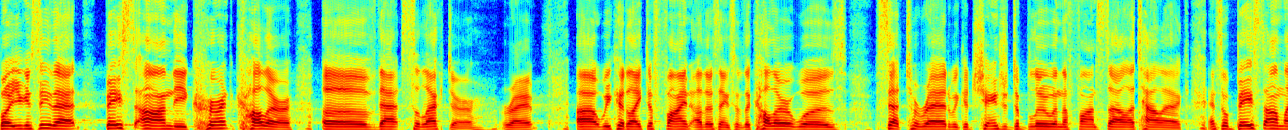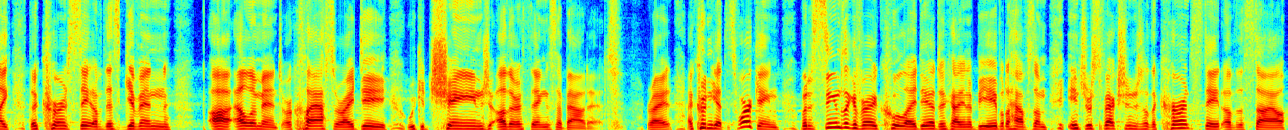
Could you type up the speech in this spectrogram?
But you can see that based on the current color of that selector, right, uh, we could like define other things. So if the color was set to red, we could change it to blue and the font style italic. And so based on like the current state of this given uh, element or class or ID, we could change other things about it right? I couldn't get this working, but it seems like a very cool idea to kind of be able to have some introspection into the current state of the style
